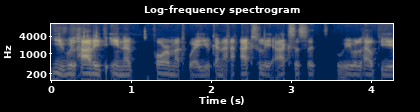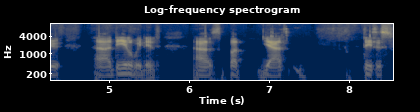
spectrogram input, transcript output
you will have it in a format where you can actually access it. We will help you uh, deal with it. Uh, but yeah, this is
